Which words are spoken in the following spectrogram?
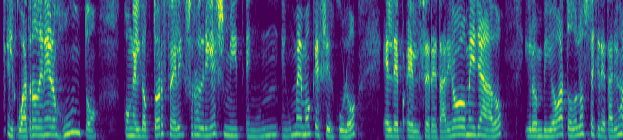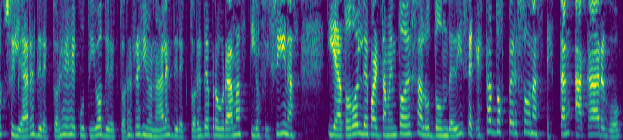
el 4 de enero junto con el doctor Félix Rodríguez Schmidt en un, en un memo que circuló el, de, el secretario Mellado y lo envió a todos los secretarios auxiliares, directores ejecutivos, directores regionales, directores de programas y oficinas y a todo el Departamento de Salud, donde dice que estas dos personas están a cargo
